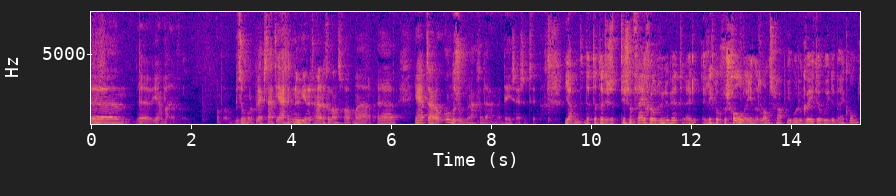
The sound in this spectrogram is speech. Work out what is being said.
Uh, ja, bijzondere plek staat hij eigenlijk nu in het huidige landschap. Maar uh, jij hebt daar ook onderzoek naar gedaan, naar D26. Ja, dat, dat, dat is, het is een vrij groot hunebed. Hij, hij, ligt ook verscholen in het landschap. Je moet ook weten hoe je erbij komt.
